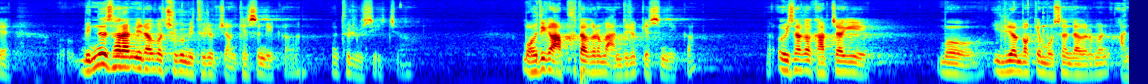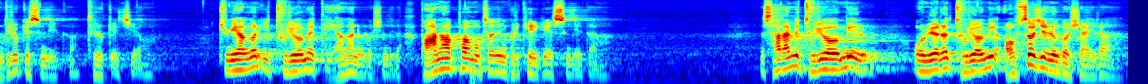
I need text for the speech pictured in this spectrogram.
예, 믿는 사람이라고 죽음이 두렵지 않겠습니까? 두려울 수 있죠. 뭐 어디가 아프다 그러면 안 두렵겠습니까? 의사가 갑자기 뭐 1년밖에 못 산다 그러면 안 두렵겠습니까? 두렵겠지요. 중요한 건 이 두려움에 대항하는 것입니다. 바나파 목사님 그렇게 얘기했습니다. 사람이 두려움이 오면은 두려움이 없어지는 것이 아니라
